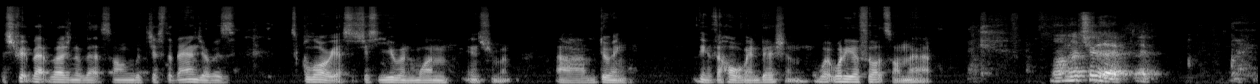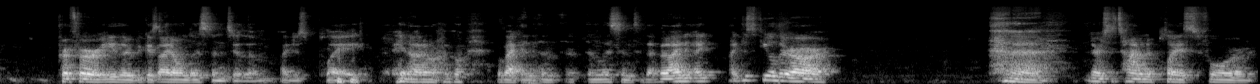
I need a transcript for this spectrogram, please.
the stripped back version of that song with just the banjo is it's glorious. It's just you and one instrument um, doing you know, the whole rendition. What, what are your thoughts on that? Well, I'm not sure that I prefer either because I don't listen to them. I just play. you know, I don't go, go back and, and, and listen to that. But I, I, I just feel there are there's a time and a place for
